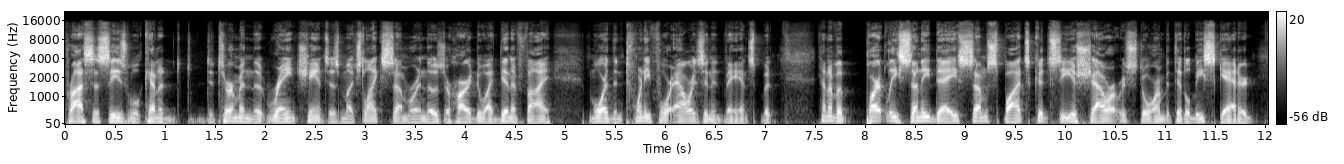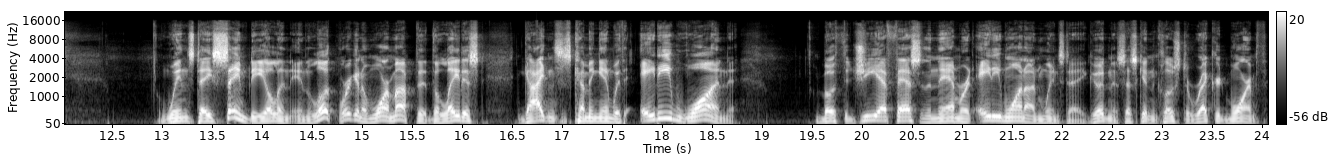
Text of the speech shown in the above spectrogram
processes will kind of determine the rain chances, much like summer, and those are hard to identify more than 24 hours in advance. But kind of a partly sunny day. Some spots could see a shower or storm, but it'll be scattered. Wednesday, same deal. And, and look, we're going to warm up. The, the latest guidance is coming in with 81. Both the GFS and the NAM are at 81 on Wednesday. Goodness, that's getting close to record warmth.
